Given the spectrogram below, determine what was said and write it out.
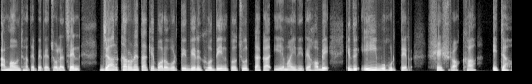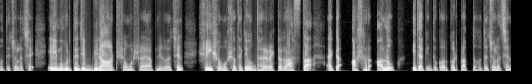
অ্যামাউন্ট হাতে পেতে চলেছেন, যার কারণে তাকে পরবর্তী দীর্ঘদিন প্রচুর টাকা ইএমআই দিতে হবে। কিন্তু এই মুহূর্তের শেষ রক্ষা এটা হতে চলেছে। এই মুহূর্তে যে বিরাট সমস্যায় আপনি রয়েছেন, সেই সমস্যা থেকে উদ্ধারের একটা রাস্তা, একটা আশার আলো, এটা কিন্তু কর্কট প্রাপ্ত হতে চলেছেন।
